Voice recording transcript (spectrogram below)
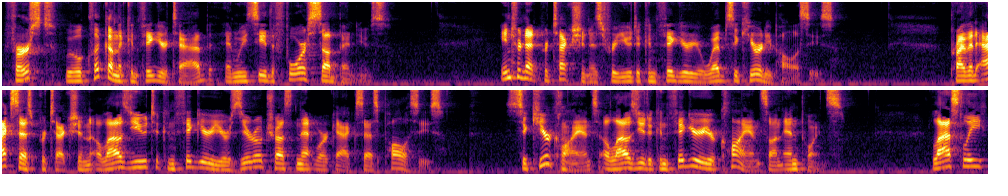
First, we will click on the Configure tab and we see the four submenus. Internet protection is for you to configure your web security policies. Private access protection allows you to configure your zero trust network access policies. Secure Client allows you to configure your clients on endpoints. Lastly,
